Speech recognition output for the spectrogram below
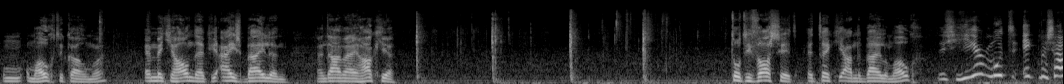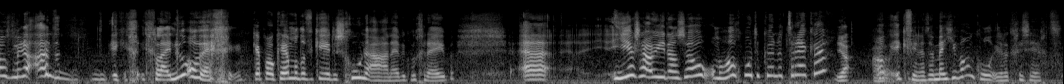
om omhoog te komen. En met je handen heb je ijsbijlen. En daarmee hak je. Tot hij vast zit en trek je aan de bijl omhoog. Dus hier moet ik me zou ik glij nu al weg. Ik heb ook helemaal de verkeerde schoenen aan, heb ik begrepen. Uh, hier zou je dan zo omhoog moeten kunnen trekken? Ja. Oh, ik vind het een beetje wankel, eerlijk gezegd.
